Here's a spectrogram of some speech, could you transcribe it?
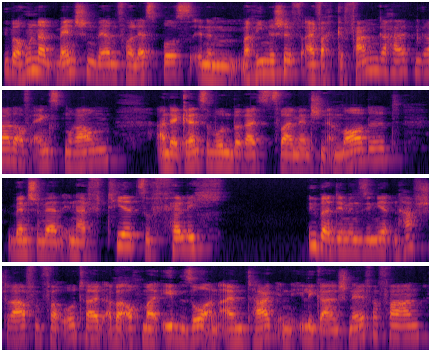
über 100 Menschen werden vor Lesbos in einem Marineschiff einfach gefangen gehalten, gerade auf engstem Raum. An der Grenze wurden bereits zwei Menschen ermordet. Menschen werden inhaftiert, zu völlig überdimensionierten Haftstrafen verurteilt, aber auch mal ebenso an einem Tag in illegalen Schnellverfahren.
